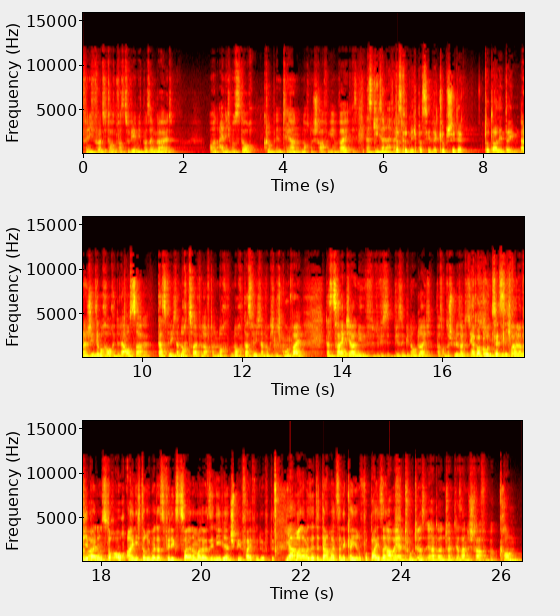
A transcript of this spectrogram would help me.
finde ich 40.000 fast zu wenig bei seinem Gehalt. Und eigentlich muss es da auch clubintern noch eine Strafe geben, weil es, das geht halt einfach das nicht. wird nicht passieren. Der Club steht ja total hinter ihm. Aber dann stehen sie aber auch hinter der Aussage. Das finde ich dann noch zweifelhafter. und Noch, noch, das finde ich dann wirklich nicht gut, weil das zeigt ja, nee, wir, sind- wir sind genau gleich. Was unser Spieler sagt, ist Ja, aber grundsätzlich waren wir beide uns doch auch einig darüber, dass Felix Zweier normalerweise nie wieder ein Spiel pfeifen dürfte. Ja. Normalerweise hätte damals seine Karriere vorbei sein Aber müssen. er tut es, er hat anscheinend ja seine Strafe bekommen.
